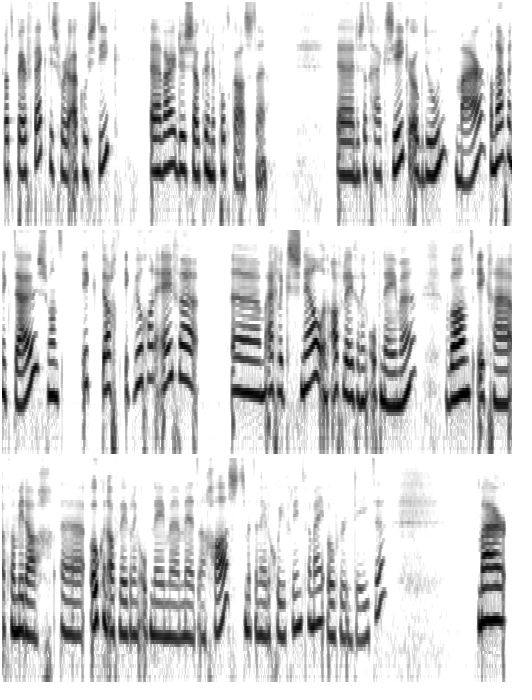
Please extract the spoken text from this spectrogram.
Wat perfect is voor de akoestiek. Uh, waar je dus zou kunnen podcasten. Uh, dus dat ga ik zeker ook doen. Maar vandaag ben ik thuis, want ik dacht, ik wil gewoon even um, eigenlijk snel een aflevering opnemen. Want ik ga vanmiddag uh, ook een aflevering opnemen met een gast, met een hele goede vriend van mij, over daten. Maar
